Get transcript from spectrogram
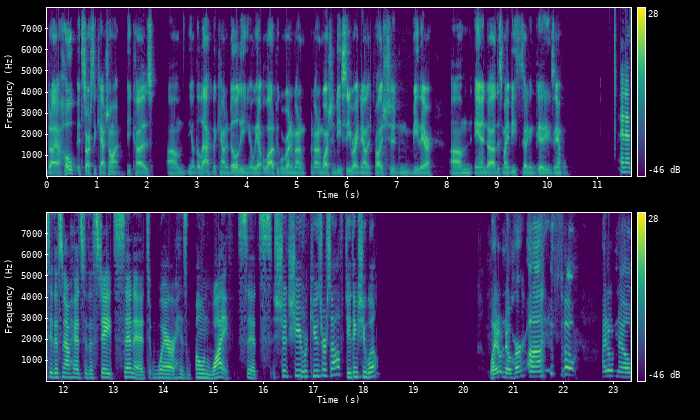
but I hope it starts to catch on because um, you know the lack of accountability. You know, we have a lot of people running around, around in Washington D.C. right now that probably shouldn't be there, um, and uh, this might be setting a good example. And S.E., this now heads to the state senate where his own wife sits. Should she recuse herself? Do you think she will? Well, I don't know her, uh, so I don't know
